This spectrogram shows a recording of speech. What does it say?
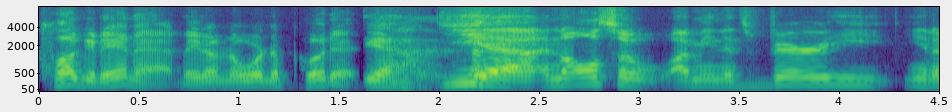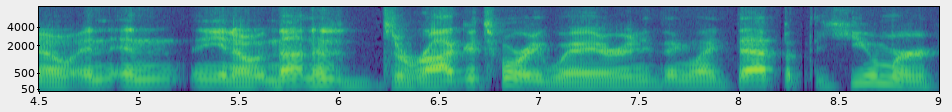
plug it in at. They don't know where to put it. Yeah. yeah, and also, I mean, it's very, you know, and and you know, not in a derogatory way or anything like that, but the humor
